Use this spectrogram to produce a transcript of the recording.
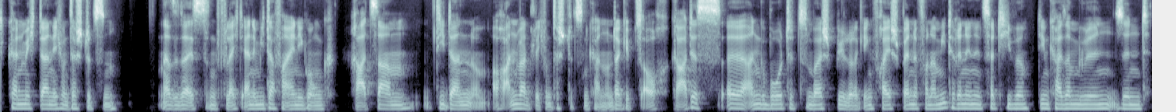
die können mich da nicht unterstützen. Also da ist dann vielleicht eher eine Mietervereinigung ratsam, die dann ähm, auch anwandlich unterstützen kann. Und da gibt es auch Gratis-Angebote äh, zum Beispiel oder gegen freie Spende von der Mieterinneninitiative, die in Kaisermühlen sind.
